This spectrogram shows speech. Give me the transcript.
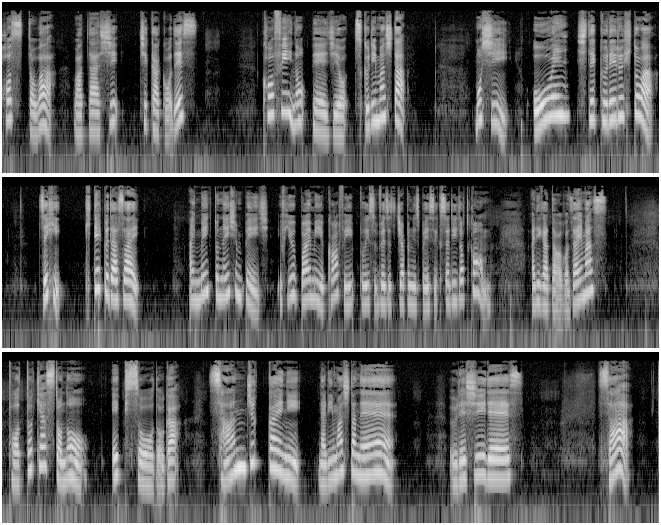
ホストは私、ちかこです。コーヒーのページを作りました。もし応援してくれる人はぜひ来てください。I made donation page. If you buy me a coffee, please visit japanesebasicstudy.com. ありがとうございます。ポッドキャストのエピソードが30回になりましたね。嬉しいです。さあ、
